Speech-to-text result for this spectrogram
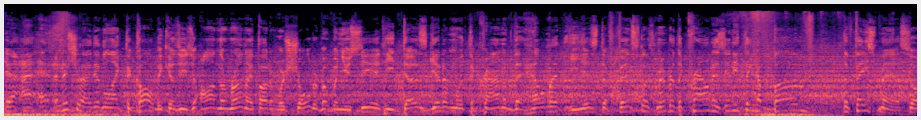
Yeah, I, initially I didn't like the call because he's on the run. I thought it was shoulder, but when you see it, he does get him with the crown of the helmet. He is defenseless. Remember, the crown is anything above the face mask. So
